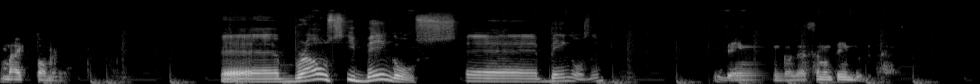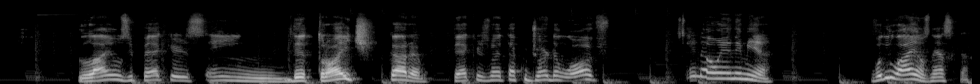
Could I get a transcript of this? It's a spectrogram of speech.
Mike Tomlin. É, Browns e Bengals. É, Bengals, né? Bengals, essa não tem dúvida. Lions e Packers em Detroit. Cara, Packers vai estar com o Jordan Love. Sei não, hein, Neminha? Vou de Lions nessa, cara.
